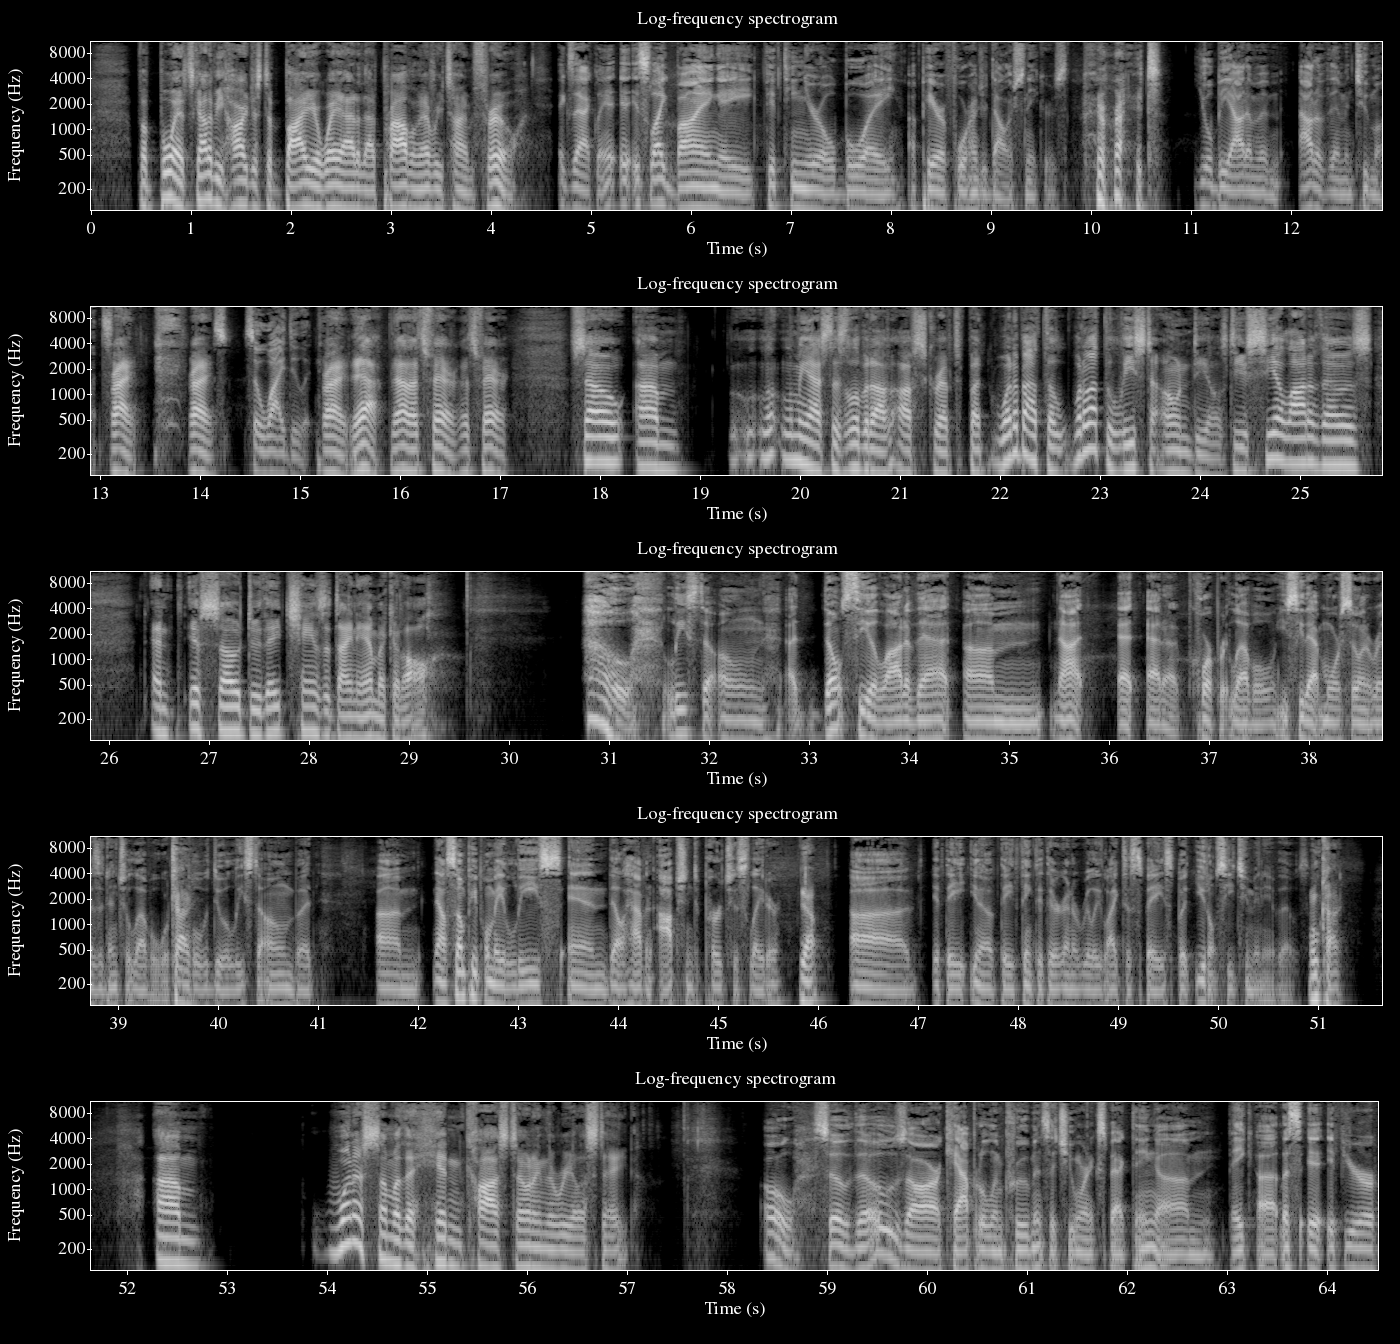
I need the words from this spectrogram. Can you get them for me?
but boy, it's got to be hard just to buy your way out of that problem every time through. Exactly. It's like buying a 15 year old boy a pair of $400 sneakers. right. You'll be out of them, out of them in two months. Right. Right. so why do it? Right. Yeah. Yeah. That's fair. That's fair. So, um, let me ask this a little bit off, off script, but what about the what about the lease to own deals? Do you see a lot of those? And if so, do they change the dynamic at all? Oh, lease to own. I don't see a lot of that. Um, not at, at a corporate level. You see that more so in a residential level where okay. people would do a lease to own. But um, now some people may lease and they'll have an option to purchase later. Yeah uh, if they, you know, if they think that they're going to really like the space, but you don't see too many of those. Okay. Um, what are some of the hidden costs owning the real estate? Oh, so those are capital improvements that you weren't expecting. Um, vac- uh, let's if you're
